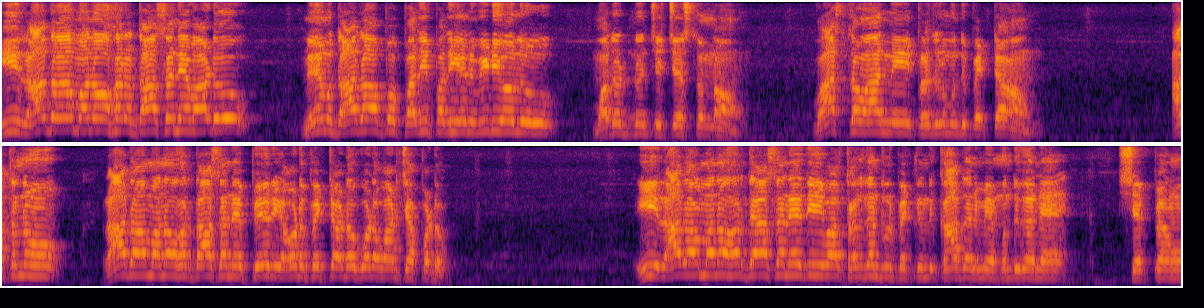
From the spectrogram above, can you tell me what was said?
ఈ రాధా మనోహర దాస్ అనేవాడు మేము దాదాపు పది పదిహేను వీడియోలు మొదటి నుంచి చేస్తున్నాం. వాస్తవాన్ని ప్రజల ముందు పెట్టాం. అతను రాధా మనోహర్ దాస్ అనే పేరు ఎవడు పెట్టాడో కూడా వాడు చెప్పడు. ఈ రాధా మనోహర్ దాస్ అనేది వాళ్ళ తల్లిదండ్రులు పెట్టింది కాదని మేము ముందుగానే చెప్పాము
